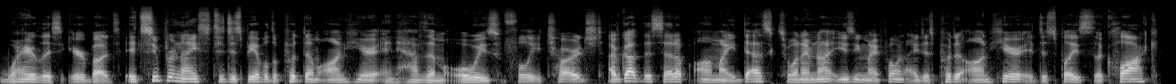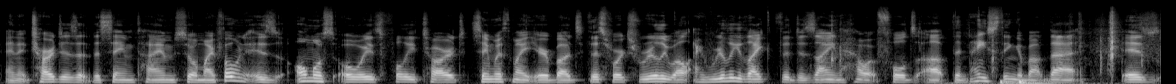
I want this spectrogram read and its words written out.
wireless earbuds. It's super nice to just be able to put them on here and have them always fully charged. I've got this set up on my desk, so when I'm not using my phone, I just put it on here. It displays the clock and it charges at the same time. So my phone is almost always fully charged. Same with my earbuds. This works really well. I really like the design, how it folds up. The nice thing about that is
